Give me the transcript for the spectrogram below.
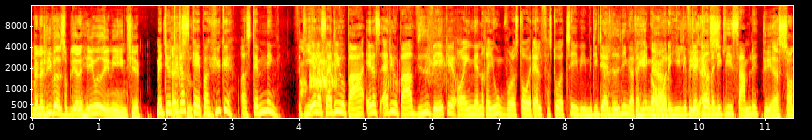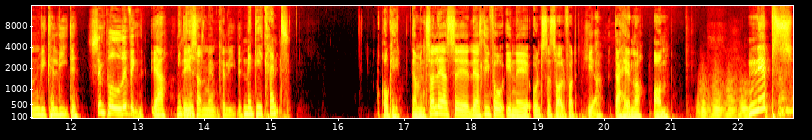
Men alligevel så bliver det hævet ind i ens hjem. Men det er jo det, Altid. der skaber hygge og stemning. Fordi ellers er det jo bare, ellers er det jo bare hvide vægge og en eller anden reol, hvor der står et alt for stort tv med de der ledninger, der Det hænger er- over det hele. For det dem gad er man ikke lige samle. Det er sådan, vi kan lide det. Simple living. Ja, Men det, det er sådan, mænd kan lide det. Men det er grimt. Okay, jamen så lad os, øh, lad os lige få en øh, onsdagsolfert her, der handler om nips.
